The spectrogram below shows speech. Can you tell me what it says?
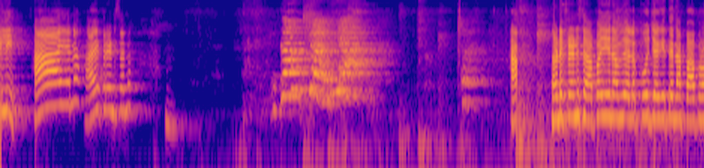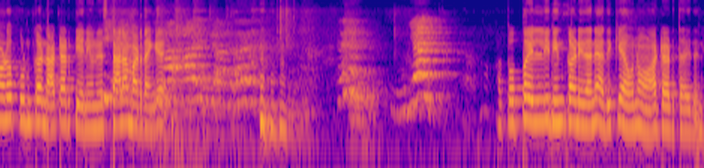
ಇಲ್ಲಿ. ಹಾಯ್ ಏನು? ಹಾಯ್ ಫ್ರೆಂಡ್ಸ್ ಅನ್ನು. ನೋಡಿ ಫ್ರೆಂಡ್ಸ್ ಅಪ್ಪಾಜಿ, ನಮ್ದು ಎಲ್ಲ ಪೂಜೆ ಆಗಿತ್ತೆ. ನಾ ಪಾಪ ನೋಡೋ, ಕುಣ್ಕೊಂಡು ಆಟ ಆಡ್ತೀಯ ನೀವು. ಸ್ನಾನ ಮಾಡ್ದಂಗೆ. ಪಪ್ಪ ಇಲ್ಲಿ ನಿಂತ್ಕೊಂಡಿದ್ದಾನೆ, ಅದಕ್ಕೆ ಅವನು ಆಟ ಆಡ್ತಾ ಇದ್ದಾನೆ.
